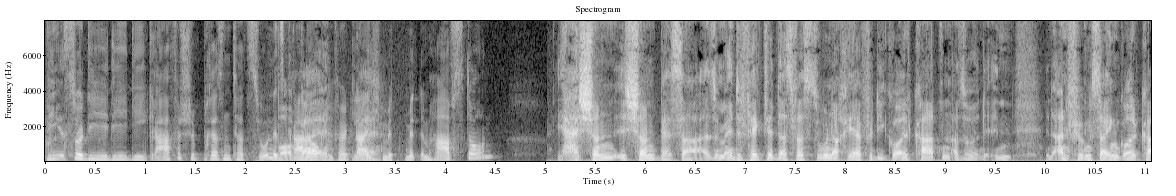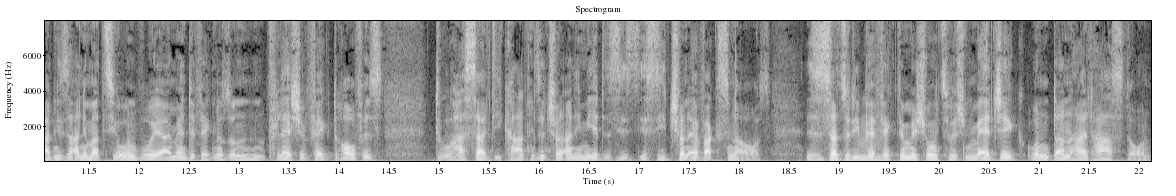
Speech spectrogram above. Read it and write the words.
Wie ist so die, die, die grafische Präsentation jetzt gerade auch im Vergleich geil. mit, mit einem Hearthstone? Ja, ist schon, ist schon besser. Also im Endeffekt ja das, was du nachher für die Goldkarten, also in, in Anführungszeichen Goldkarten, diese Animation, wo ja im Endeffekt nur so ein Flash-Effekt drauf ist, du hast halt, die Karten sind schon animiert, es, ist, es sieht schon erwachsener aus. Es ist halt so die perfekte Mischung zwischen Magic und dann halt Hearthstone.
